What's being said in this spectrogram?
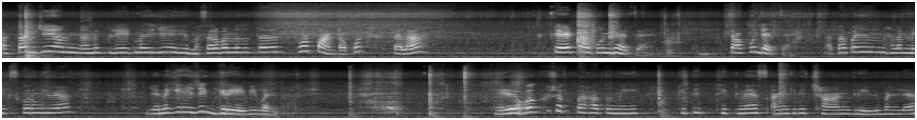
आता जे आम्ही प्लेटमध्ये जे हे मसाला बनवतो त्यात थोडं पाणी टाकून त्याला तेल टाकून घ्यायचं आहे टाकून द्यायचं आहे आता पण ह्याला मिक्स करून घेऊया. ज्याने की ह्याची ग्रेव्ही बनणार. हे बघू शकता हा तुम्ही किती थिकनेस आणि किती छान ग्रेव्ही बनल्या.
